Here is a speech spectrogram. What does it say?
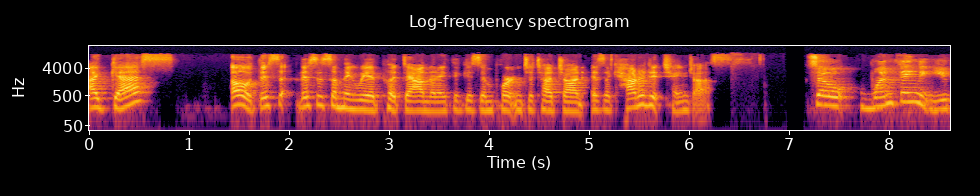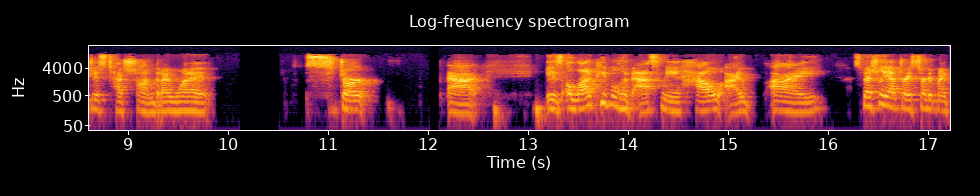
I guess, oh, this this is something we had put down that I think is important to touch on is like how did it change us? So one thing that you just touched on that I want to start at is a lot of people have asked me how I I especially after I started my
